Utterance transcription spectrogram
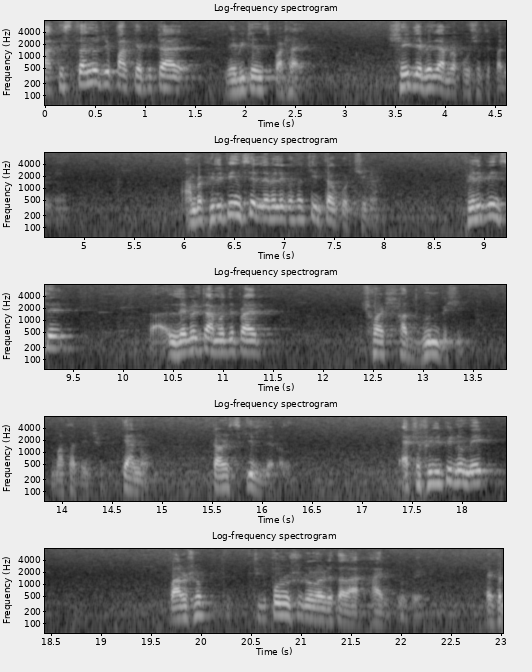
পাকিস্তানও যে পার ক্যাপিটাল রেমিটেন্স পাঠায়, সেই লেভেলে আমরা পৌঁছাতে পারিনি। আমরা ফিলিপিন্সের লেভেলের কথা চিন্তাও করছি না। ফিলিপিন্সে লেভেলটা আমাদের প্রায় ছয় সাত গুণ বেশি মাথা পিছু কেন? কারণ স্কিল লেভেল একটা ফিলিপিনো মেড বারোশো থেকে পনেরোশো ডলারে তারা হায়ার করবে। একটা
